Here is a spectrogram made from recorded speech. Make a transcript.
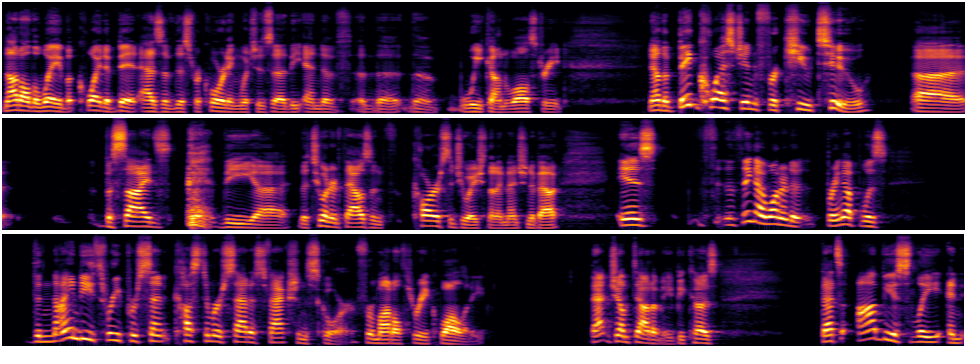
Not all the way, but quite a bit as of this recording, which is uh, the end of the, the week on Wall Street. Now, the big question for Q2, uh, besides the uh, the 200,000th car situation that I mentioned about, is the thing I wanted to bring up was the 93% customer satisfaction score for Model 3 quality. That jumped out at me because that's obviously an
